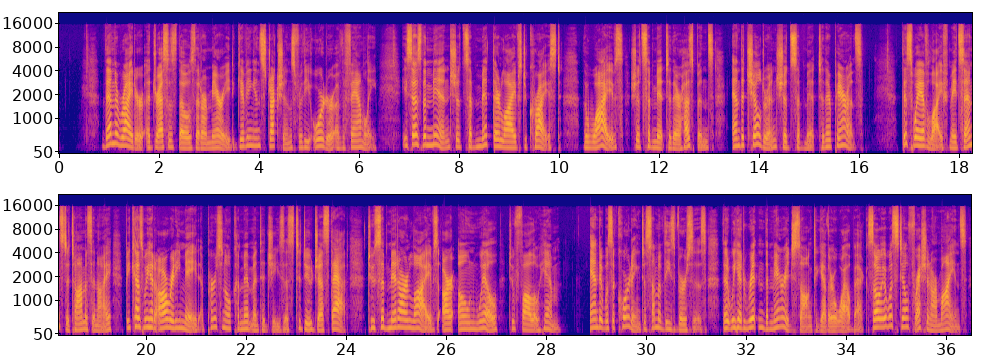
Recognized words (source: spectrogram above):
Then the writer addresses those that are married, giving instructions for the order of the family. He says the men should submit their lives to Christ, the wives should submit to their husbands, and the children should submit to their parents. This way of life made sense to Thomas and I because we had already made a personal commitment to Jesus to do just that, to submit our lives, our own will, to follow him. And it was according to some of these verses that we had written the marriage song together a while back, so it was still fresh in our minds.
